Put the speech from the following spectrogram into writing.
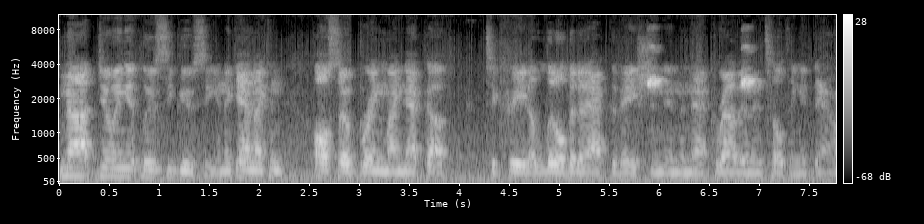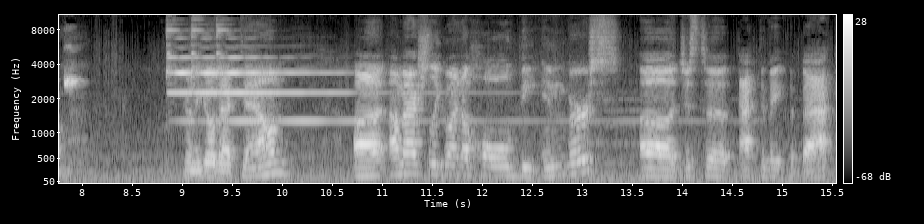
not doing it loosey goosey. And again, I can also bring my neck up to create a little bit of activation in the neck rather than tilting it down. Gonna go back down. Uh, I'm actually going to hold the inverse uh, just to activate the back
